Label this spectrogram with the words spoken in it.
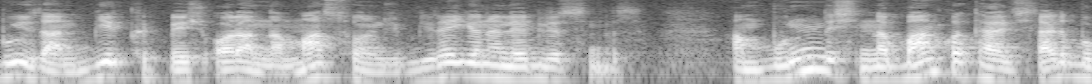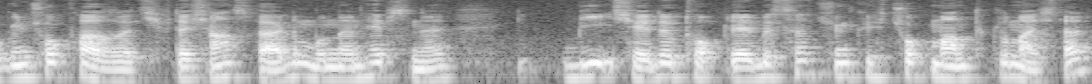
Bu yüzden 1.45 oranla maç sonucu 1'e yönelebilirsiniz. Ama bunun dışında banko tercihlerde bugün çok fazla çifte şans verdim. Bunların hepsini bir şeyde toplayabilirsiniz. Çünkü çok mantıklı maçlar.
